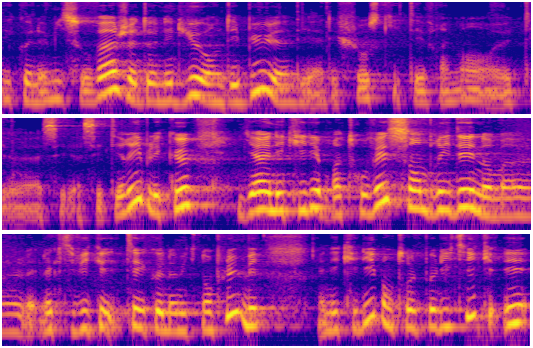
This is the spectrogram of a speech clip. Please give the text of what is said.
l'économie sauvage a donné lieu en début à des, choses qui étaient vraiment assez, assez terribles, et qu'il y a un équilibre à trouver sans brider l'activité économique non plus, mais un équilibre entre le politique et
